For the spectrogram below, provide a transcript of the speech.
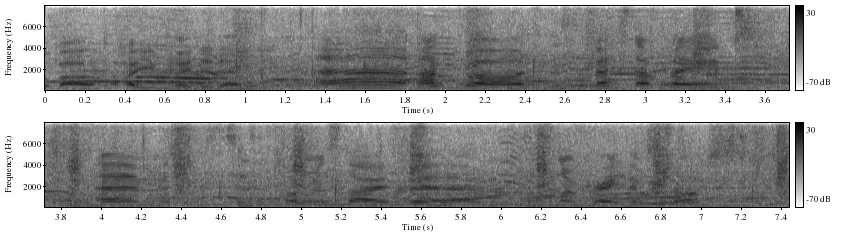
about how you played today? Uh, I've got, it's the best I've played um, since the tournament started, but um, it's not great that we lost.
